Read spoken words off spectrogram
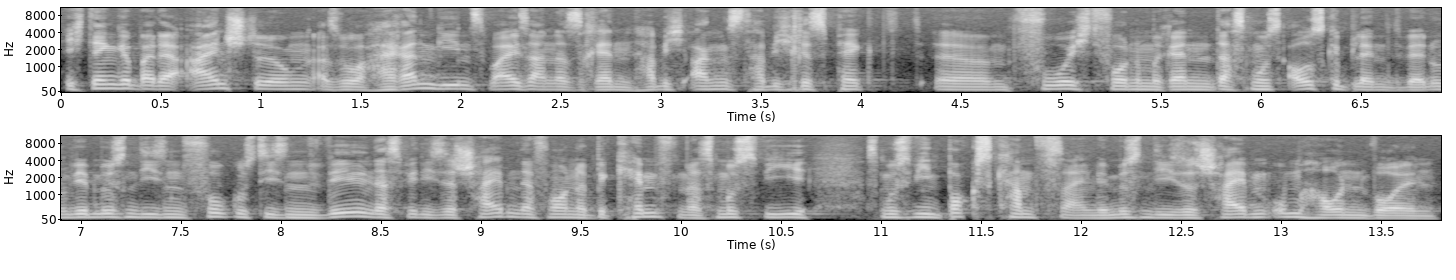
Ich denke, bei der Einstellung, also Herangehensweise an das Rennen, habe ich Angst, habe ich Respekt, äh, Furcht vor einem Rennen, das muss ausgeblendet werden. Und wir müssen diesen Fokus, diesen Willen, dass wir diese Scheiben da vorne bekämpfen, das muss wie, das muss wie ein Boxkampf sein. Wir müssen diese Scheiben umhauen wollen.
